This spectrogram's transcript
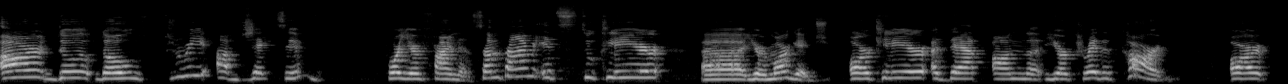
are the, those three objective for your finance? Sometimes it's to clear uh, your mortgage or clear a debt on your credit card or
